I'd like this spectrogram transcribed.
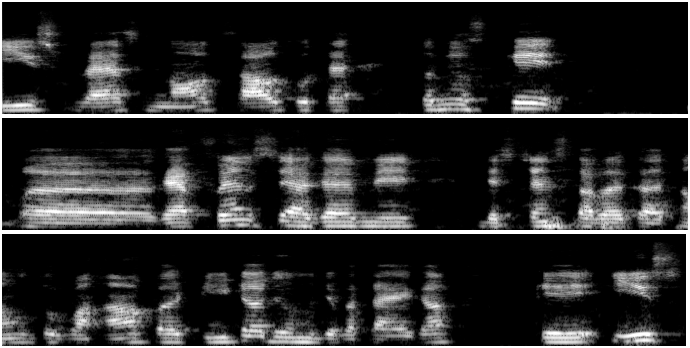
ईस्ट वेस्ट नॉर्थ साउथ होता है तो मैं उसके रेफरेंस से अगर मैं डिस्टेंस कवर करता हूँ तो वहाँ पर टीटा जो मुझे बताएगा कि ईस्ट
